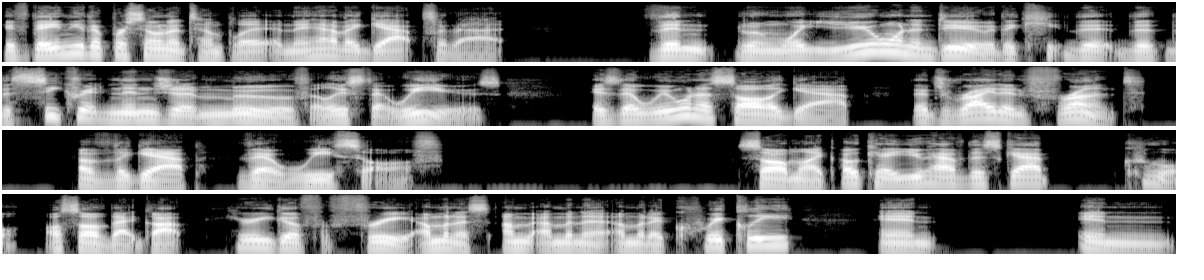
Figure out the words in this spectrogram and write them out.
If they need a persona template and they have a gap for that, then then what you want to do, the key, the, the the secret ninja move, at least that we use, is that we want to solve a gap that's right in front of the gap that we solve. So I'm like, okay, you have this gap, cool. I'll solve that gap. Here you go for free. I'm gonna I'm, I'm gonna I'm gonna quickly and in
